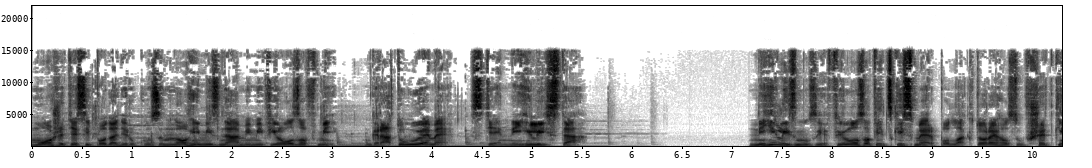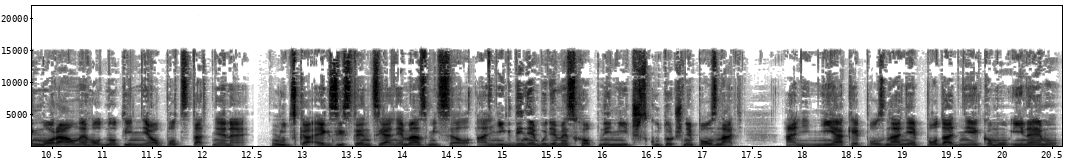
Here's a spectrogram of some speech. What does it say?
môžete si podať ruku s mnohými známymi filozofmi. Gratulujeme, ste nihilista. Nihilizmus je filozofický smer, podľa ktorého sú všetky morálne hodnoty neopodstatnené. Ľudská existencia nemá zmysel a nikdy nebudeme schopní nič skutočne poznať, ani nejaké poznanie podať niekomu inému.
